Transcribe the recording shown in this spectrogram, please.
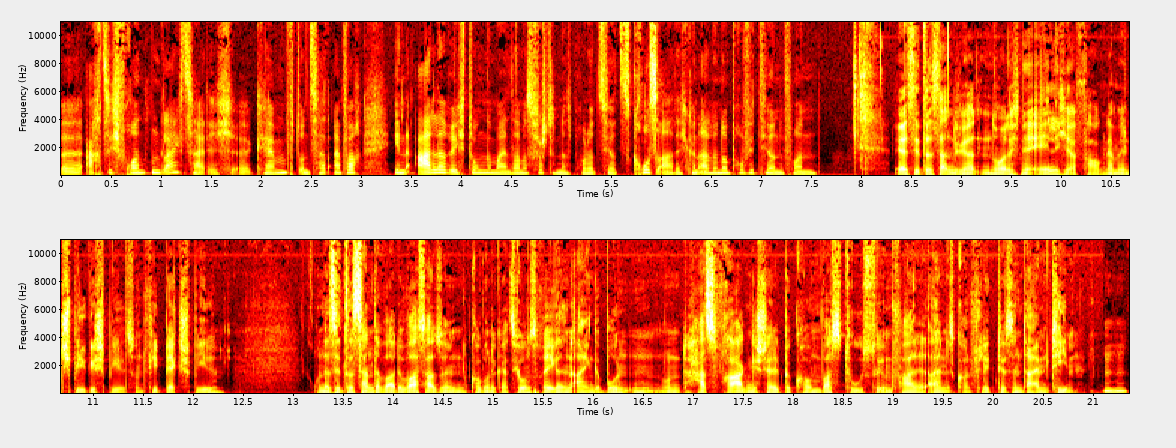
äh, 80 Fronten gleichzeitig äh, kämpft. Und es hat einfach in alle Richtungen gemeinsames Verständnis produziert. Es ist großartig, können alle nur profitieren von. Ja, ist interessant. Wir hatten neulich eine ähnliche Erfahrung, da haben wir ein Spiel gespielt, so ein Feedback-Spiel. Und das Interessante war, du warst also in Kommunikationsregeln eingebunden und hast Fragen gestellt bekommen, was tust du im Fall eines Konfliktes in deinem Team? Mhm.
